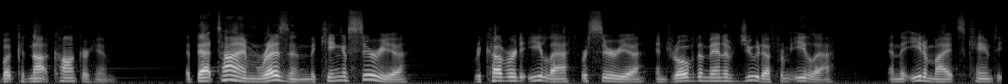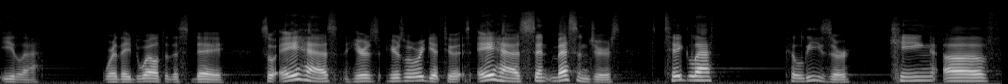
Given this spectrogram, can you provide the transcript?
but could not conquer him. At that time, Rezin, the king of Syria, recovered Elath for Syria and drove the men of Judah from Elath, and the Edomites came to Elath, where they dwell to this day. So Ahaz, here's, here's where we get to it. Ahaz sent messengers to Tiglath-Pileser, king of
